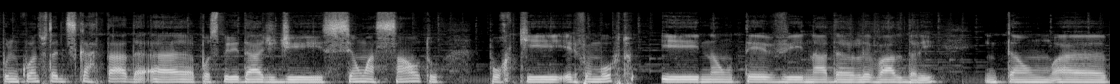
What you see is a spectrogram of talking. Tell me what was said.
por enquanto está descartada a possibilidade de ser um assalto, porque ele foi morto e não teve nada levado dali. Então, uh,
